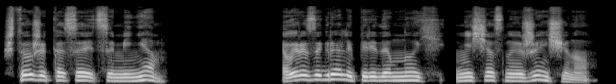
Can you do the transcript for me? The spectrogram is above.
Что же касается меня, вы разыграли передо мной несчастную женщину,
